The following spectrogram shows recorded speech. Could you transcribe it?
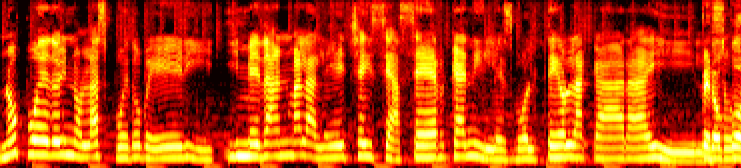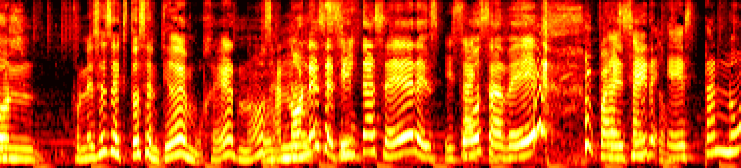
No puedo y no las puedo ver y, y me dan mala leche y se acercan y les volteo la cara y... los Pero ojos- con, con ese sexto sentido de mujer, ¿no? O sea, no necesitas ser esposa Exacto. de para Exacto. decir, esta no.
